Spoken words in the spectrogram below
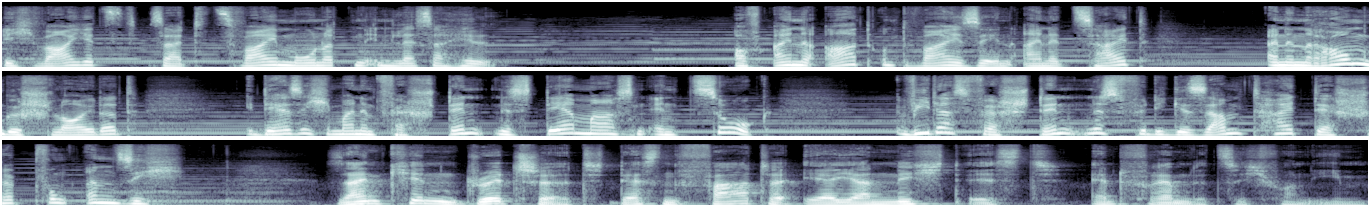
Ich war jetzt seit zwei Monaten in Lesser Hill. Auf eine Art und Weise in eine Zeit, einen Raum geschleudert, der sich meinem Verständnis dermaßen entzog, wie das Verständnis für die Gesamtheit der Schöpfung an sich. Sein Kind Richard, dessen Vater er ja nicht ist, entfremdet sich von ihm.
